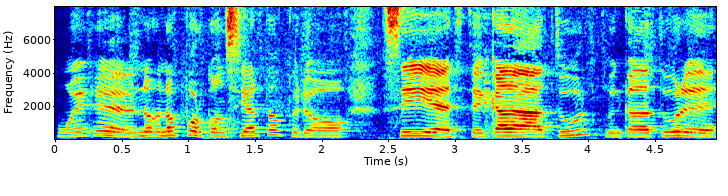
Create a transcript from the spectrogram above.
Oui, no, no por concierto, pero sí, este, cada tour, en cada tour eh,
